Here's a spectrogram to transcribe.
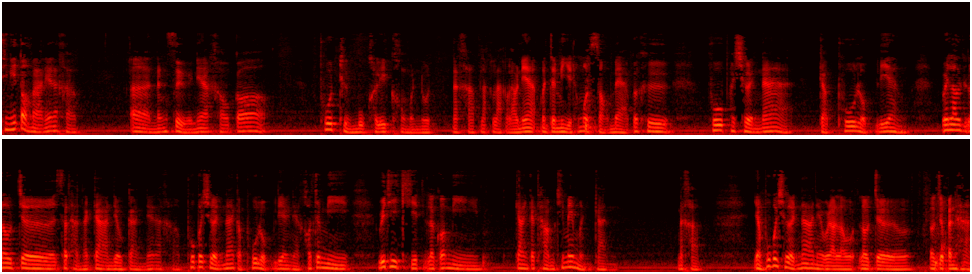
ทีนี้ต่อมาเนี่ยนะครับ หนังสือเนี่ยเขาก็พูดถึงบุคลิกของมนุษย์นะครับ หลักๆ แล้วเนี่ยมันจะมีอยู่ทั้งหมด 2 แบบก็คือ ผู้เผชิญหน้ากับผู้หลบเลี่ยง เวลาเราเจอสถานการณ์เดียวกันเนี่ยนะครับ ผู้เผชิญหน้ากับผู้หลบเลี่ยงเนี่ยเขาจะมีวิธีคิดแล้วก็มีการกระทำที่ไม่เหมือนกันนะครับ อย่างผู้เผชิญหน้าเนี่ยเวลาเราเราเจอเราเจอปัญหา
